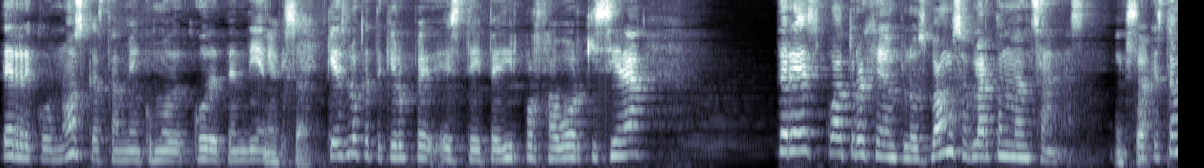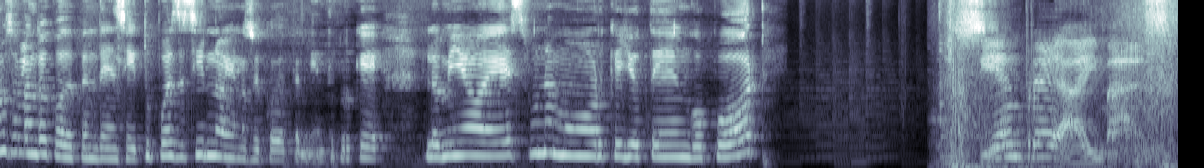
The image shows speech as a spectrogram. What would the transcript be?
te reconozcas también como codependiente. Exacto. ¿Qué es lo que te quiero este, pedir, por favor? Quisiera tres, cuatro ejemplos. Vamos a hablar con manzanas. Exacto. Porque estamos hablando de codependencia y tú puedes decir, no, yo no soy codependiente, porque lo mío es un amor que yo tengo por... Siempre hay más.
